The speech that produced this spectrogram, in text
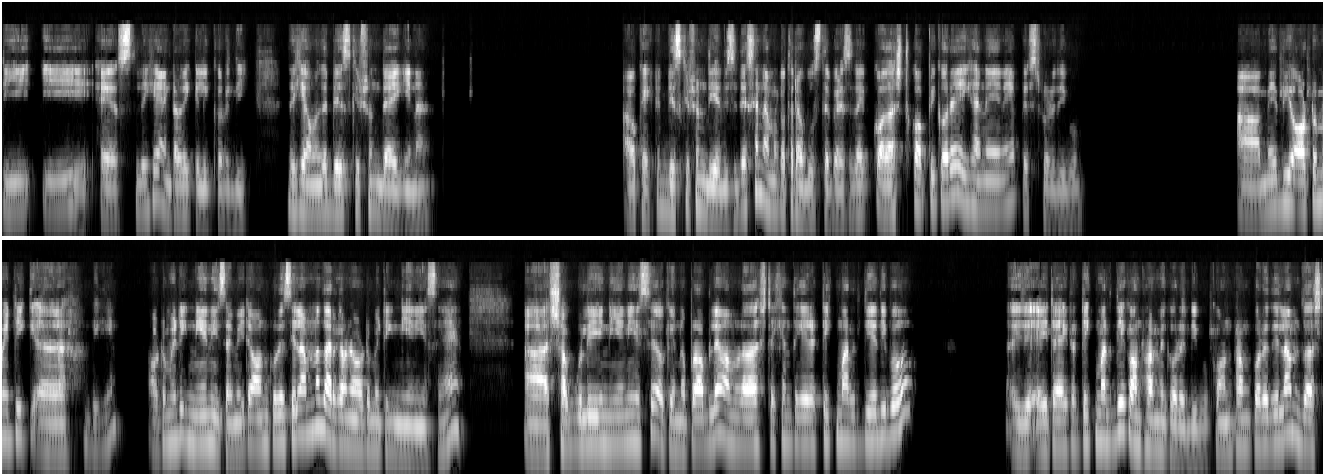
ডিইএস লিখে এন্টারে ক্লিক করে দিই। দেখি আমাদের ডেসক্রিপশন দেয় কিনা। ওকে একটা ডিসক্রিপশন দিয়ে দিচ্ছি দেখছেন? আমার কথাটা বুঝতে পেরেছে। দেখ জাস্ট কপি করে এখানে এনে পেস্ট করে দিব। মেবি অটোমেটিক দেখি অটোমেটিক নিয়ে নিয়েছে। আমি এটা অন করেছিলাম না, তার কারণে অটোমেটিক নিয়ে নিয়েছে হ্যাঁ? সবগুলি নিয়ে নিয়েছে ওকে নো প্রবলেম আমরা জাস্ট এখান থেকে এটা টিক মার্ক দিয়ে দিব। এই যে এইটা একটা টিক মার্ক দিয়ে কনফার্মে করে দিব। কনফার্ম করে দিলাম জাস্ট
